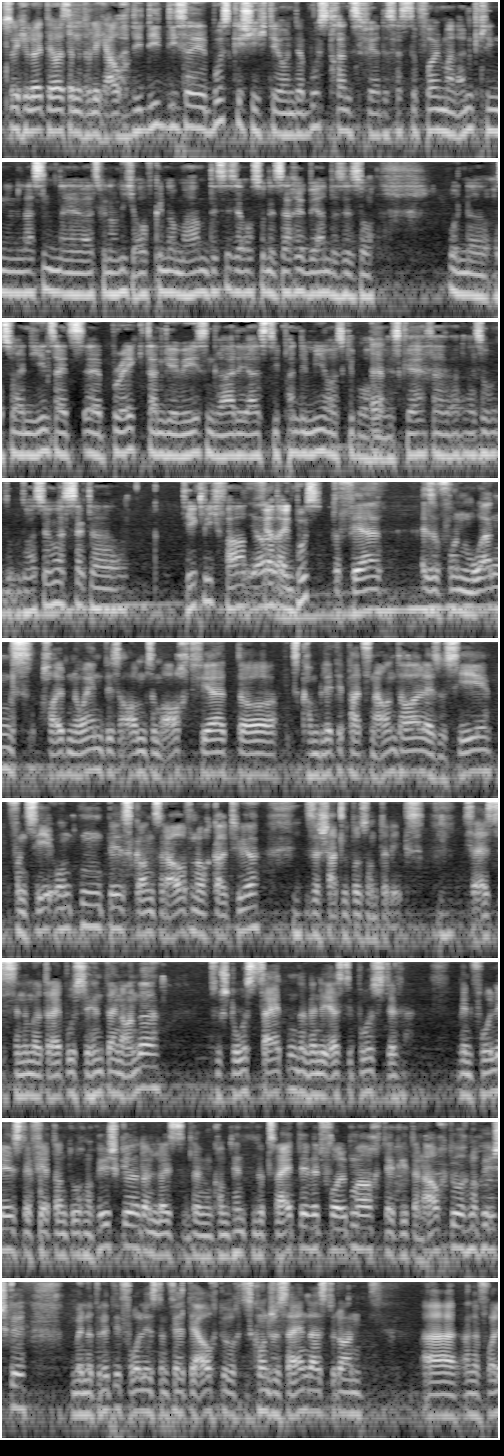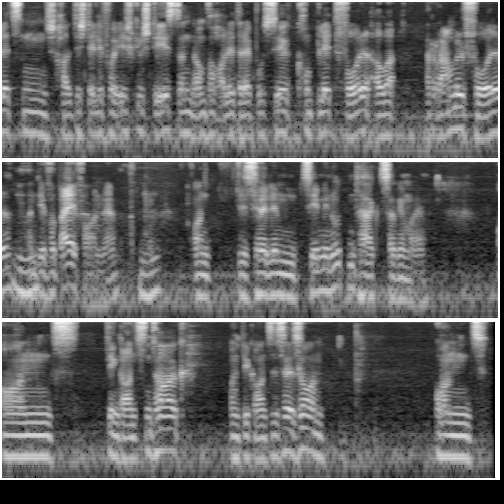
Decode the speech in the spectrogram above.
solche Leute hast du natürlich auch. Die, die, diese Busgeschichte und der Bustransfer, das hast du vorhin mal anklingen lassen, äh, als wir noch nicht aufgenommen haben. Das ist ja auch so eine Sache während der Saison. Und äh, so ein Jenseits-Break dann gewesen, gerade als die Pandemie ausgebrochen Ja. ist. Gell? Da, also du, du hast irgendwas gesagt, da täglich fahrt, Ja, fährt ein Bus? Da fährt, also von morgens halb neun bis abends um acht fährt da das komplette Paznauntal, also See, von See unten bis ganz rauf nach Galtür, ist ein Shuttlebus unterwegs. Das heißt, es sind immer drei Busse hintereinander zu Stoßzeiten. Dann wenn der erste Bus, der, wenn voll ist, der fährt dann durch nach Ischgl, dann, lässt, dann kommt hinten der zweite, wird voll gemacht, der geht dann auch durch nach Ischgl. Und wenn der dritte voll ist, dann fährt der auch durch. Das kann schon sein, dass du dann äh, an der vorletzten Haltestelle vor Ischgl stehst und einfach alle drei Busse komplett voll, aber rammelvoll an dir vorbeifahren. Ne? Und das ist halt im 10-Minuten-Takt, sag ich mal. Und den ganzen Tag und die ganze Saison. Und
